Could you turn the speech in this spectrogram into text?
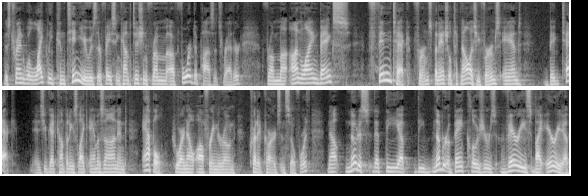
This trend will likely continue as they're facing competition from uh, for deposits, rather, from uh, online banks fintech firms, financial technology firms, and big tech, as you get companies like Amazon and Apple who are now offering their own credit cards and so forth. Now, notice that the, uh, the number of bank closures varies by area.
